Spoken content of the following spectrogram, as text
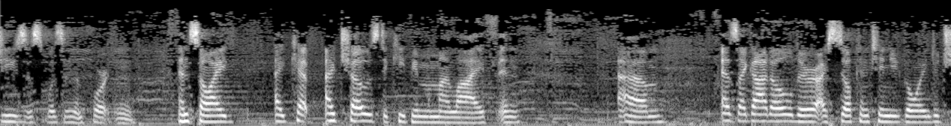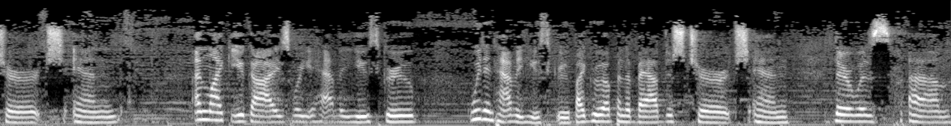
Jesus was important, and so I I kept I chose to keep him in my life. And um, as I got older, I still continued going to church. And unlike you guys, where you have a youth group, we didn't have a youth group. I grew up in a Baptist church, and there was um,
